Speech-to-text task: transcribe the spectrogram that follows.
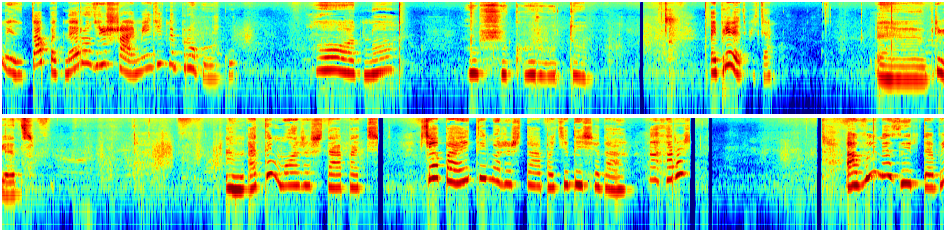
слаймі тапать не розрішаємо. Ідіть на прогулку. Ладно. Вообще круто. Эй, привет, Петя. Э, привет. М, А ты можешь тапать. Все, па, и ты можешь тапать. Иди сюда. А, хорошо? А ви не зирте, ви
